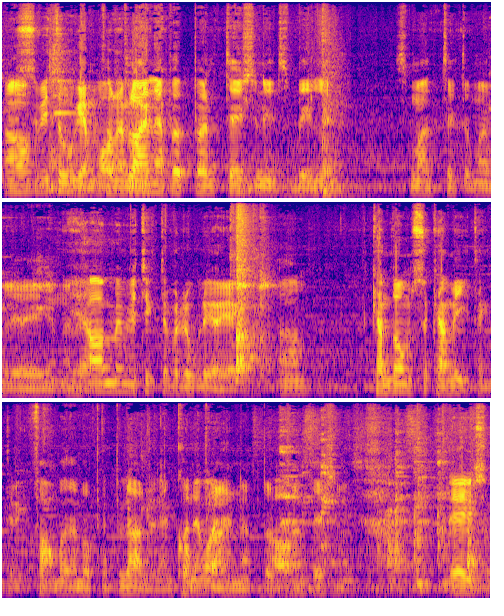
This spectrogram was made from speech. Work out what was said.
Ja. Så vi tog en För vanlig mörk- Pineapple Plantation är inte så billig. Så man tyckte man ville göra egen. Eller? Ja, men vi tyckte det var roligare egen. Ja. Kan de så kan vi, tänkte vi. Fan vad den var populär när den kom, Ja. Pineapple Ja. Plantation. Det är ju så.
